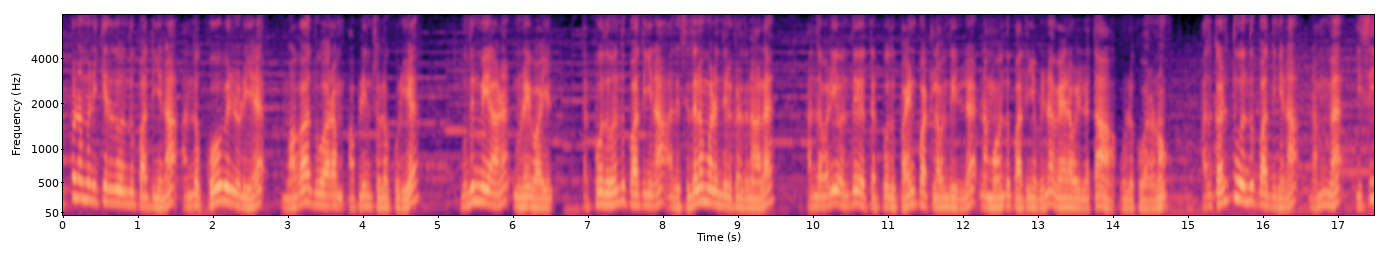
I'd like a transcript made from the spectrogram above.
இப்போ நம்ம நிற்கிறது வந்து பார்த்தீங்கன்னா அந்த கோவிலுடைய மகாத்வாரம் அப்படின்னு சொல்லக்கூடிய முதன்மையான நுழைவாயில். தற்போது வந்து பார்த்திங்கன்னா அது சிதிலமடைஞ்சிருக்கிறதுனால அந்த வழியை வந்து தற்போது பயன்பாட்டில் வந்து இல்லை. நம்ம வந்து பார்த்திங்க அப்படின்னா வேறு வழியில் தான் உள்ளுக்கு வரணும். அதுக்கு அடுத்து வந்து பார்த்திங்கன்னா நம்ம இசை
